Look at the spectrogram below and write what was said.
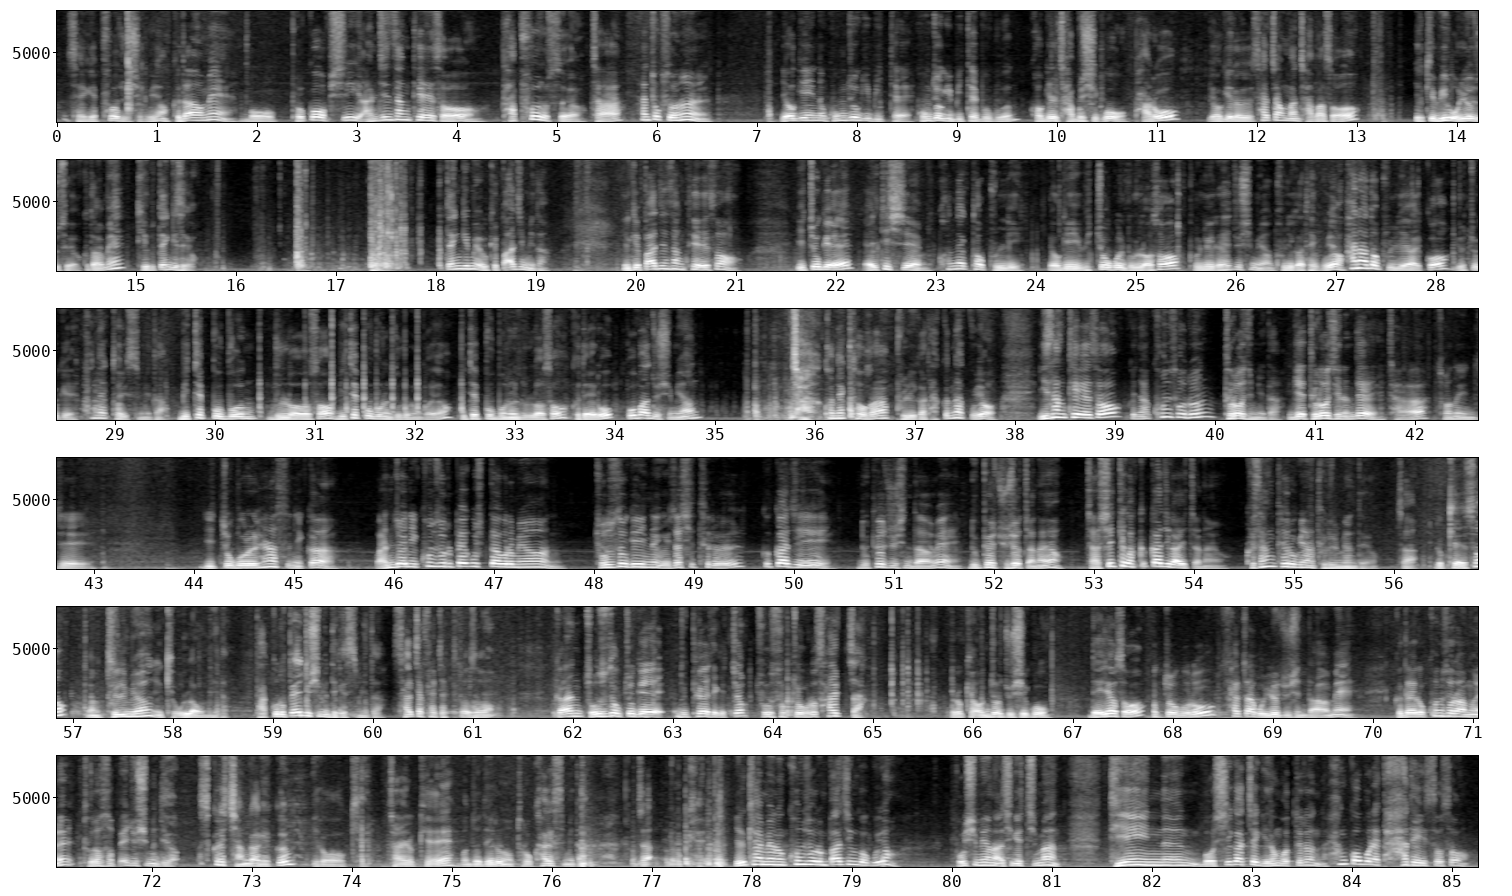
세 개 풀어주시고요. 그 다음에 뭐 볼 거 없이 앉은 상태에서 다 풀어줬어요. 자, 한쪽 손을 여기 있는 공조기 밑에, 공조기 밑에 부분, 거기를 잡으시고 바로 여기를 살짝만 잡아서 이렇게 위로 올려주세요. 그 다음에 뒤로 당기세요. 당기면 이렇게 빠집니다. 이렇게 빠진 상태에서 이쪽에 LTCM 커넥터 분리 여기 위쪽을 눌러서 분리를 해주시면 분리가 되고요. 하나 더 분리할 거 이쪽에 커넥터 있습니다. 밑에 부분 눌러서 밑에 부분을 누르는 거예요. 밑에 부분을 눌러서 그대로 뽑아 주시면 자 커넥터가 분리가 다 끝났고요. 이 상태에서 그냥 콘솔은 들어집니다. 이게 들어지는데 자 저는 이제 이쪽을 해놨으니까 완전히 콘솔을 빼고 싶다 그러면 조수석에 있는 의자 시트를 끝까지 눕혀 주신 다음에 눕혀 주셨잖아요. 자 시트가 끝까지 가 있잖아요. 그 상태로 그냥 들으면 돼요. 자 이렇게 해서 그냥 들면 이렇게 올라옵니다. 밖으로 빼주시면 되겠습니다. 살짝 살짝 들어서. 그러니까 조수석 쪽에 눕혀야 되겠죠? 조수석 쪽으로 살짝 이렇게 얹어 주시고 내려서 쪽으로 살짝 올려 주신 다음에 그대로 콘솔함을 들어서 빼주시면 돼요. 스크래치 안 가게끔. 이렇게. 자 이렇게 먼저 내려놓도록 하겠습니다. 자 이렇게. 이렇게 하면은 콘솔은 빠진 거고요 보시면 아시겠지만 뒤에 있는 뭐 C가잭 이런 것들은 한꺼번에 다 돼 있어서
